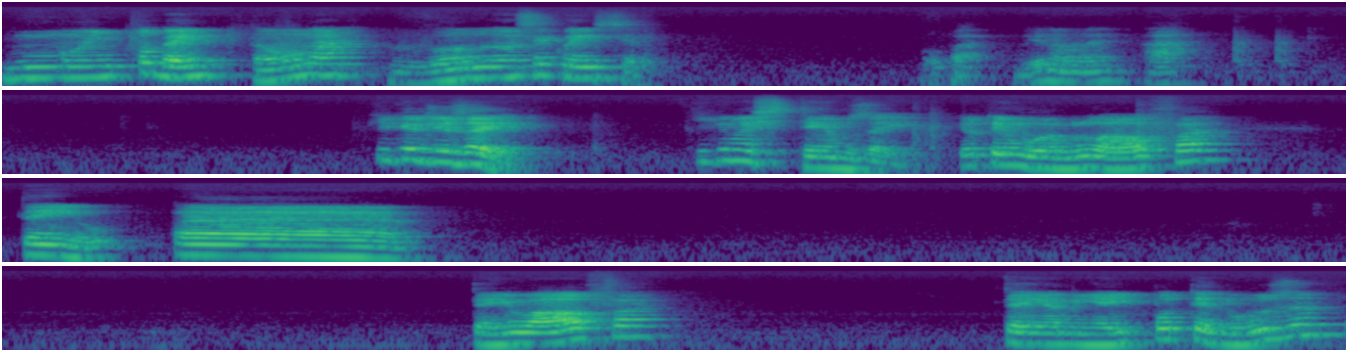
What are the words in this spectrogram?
Muito bem, então vamos lá, vamos na sequência. Opa, B não, né? A. O que, que ele diz aí? O que, que nós temos aí? Eu tenho o ângulo alfa, tenho... Uh, tenho alfa, tenho a minha hipotenusa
